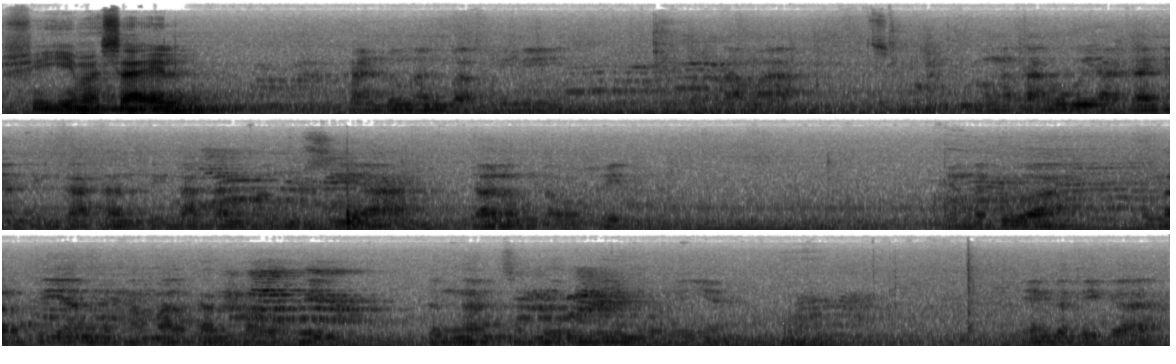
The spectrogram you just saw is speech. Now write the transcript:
fihi masail Kandungan bab ini pertama mengetahui adanya tingkatan-tingkatan manusia dalam tauhid. Yang kedua, pengertian mengamalkan tauhid dengan semurni-murninya. Yang ketiga,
